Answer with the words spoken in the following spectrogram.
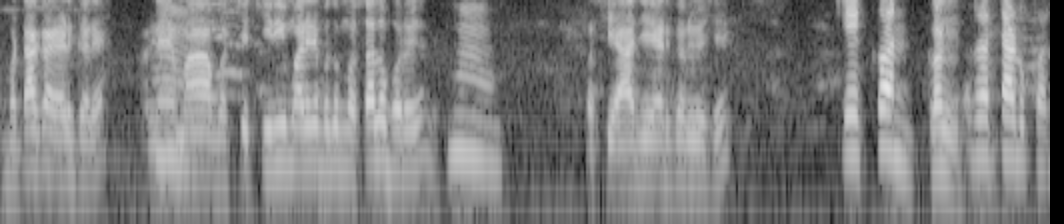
બટાકા એડ કર્યા? અને એમાં વચ્ચે ચીરી મારીને બધો મસાલો ભર્યો છે ને? પછી આ જે એડ કર્યું છે? એ કન. કન. રતાળુ કન.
